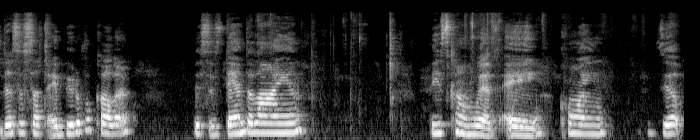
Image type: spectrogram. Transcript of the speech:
This is such a beautiful color. This is dandelion. These come with a coin zip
